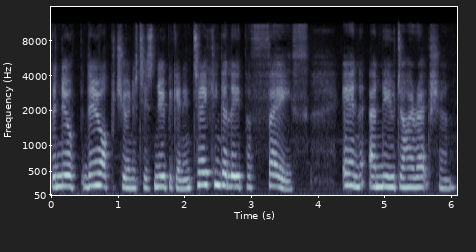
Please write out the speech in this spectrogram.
the new new opportunities, new beginning, taking a leap of faith in a new direction.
